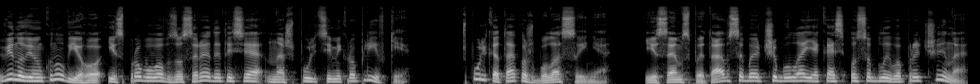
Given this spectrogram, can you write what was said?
Він увімкнув його і спробував зосередитися на шпульці мікроплівки. Шпулька також була синя, і Сем спитав себе, чи була якась особлива причина,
